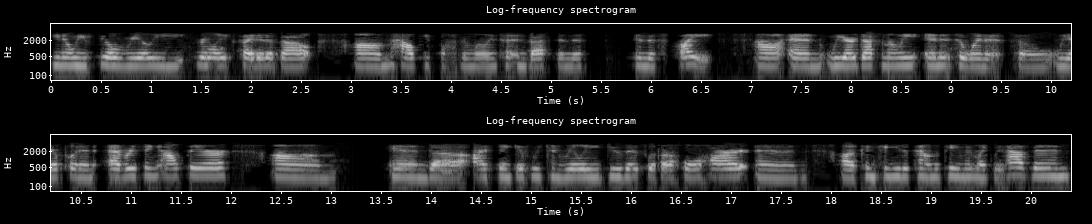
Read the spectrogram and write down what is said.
you know, we feel really, really excited about um, how people have been willing to invest in this in this fight. Uh, and we are definitely in it to win it. So we are putting everything out there. Um, and uh, I think if we can really do this with our whole heart and uh, continue to pound the pavement like we have been,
